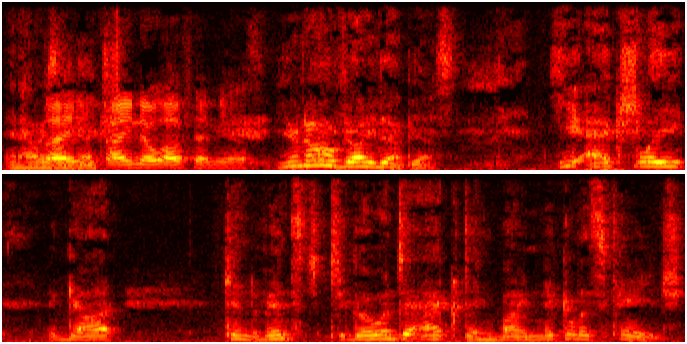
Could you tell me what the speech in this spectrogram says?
And how he's like I, actually. I know of him, yes. You know of Johnny Depp, yes. He actually got convinced to go into acting by Nicolas Cage.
